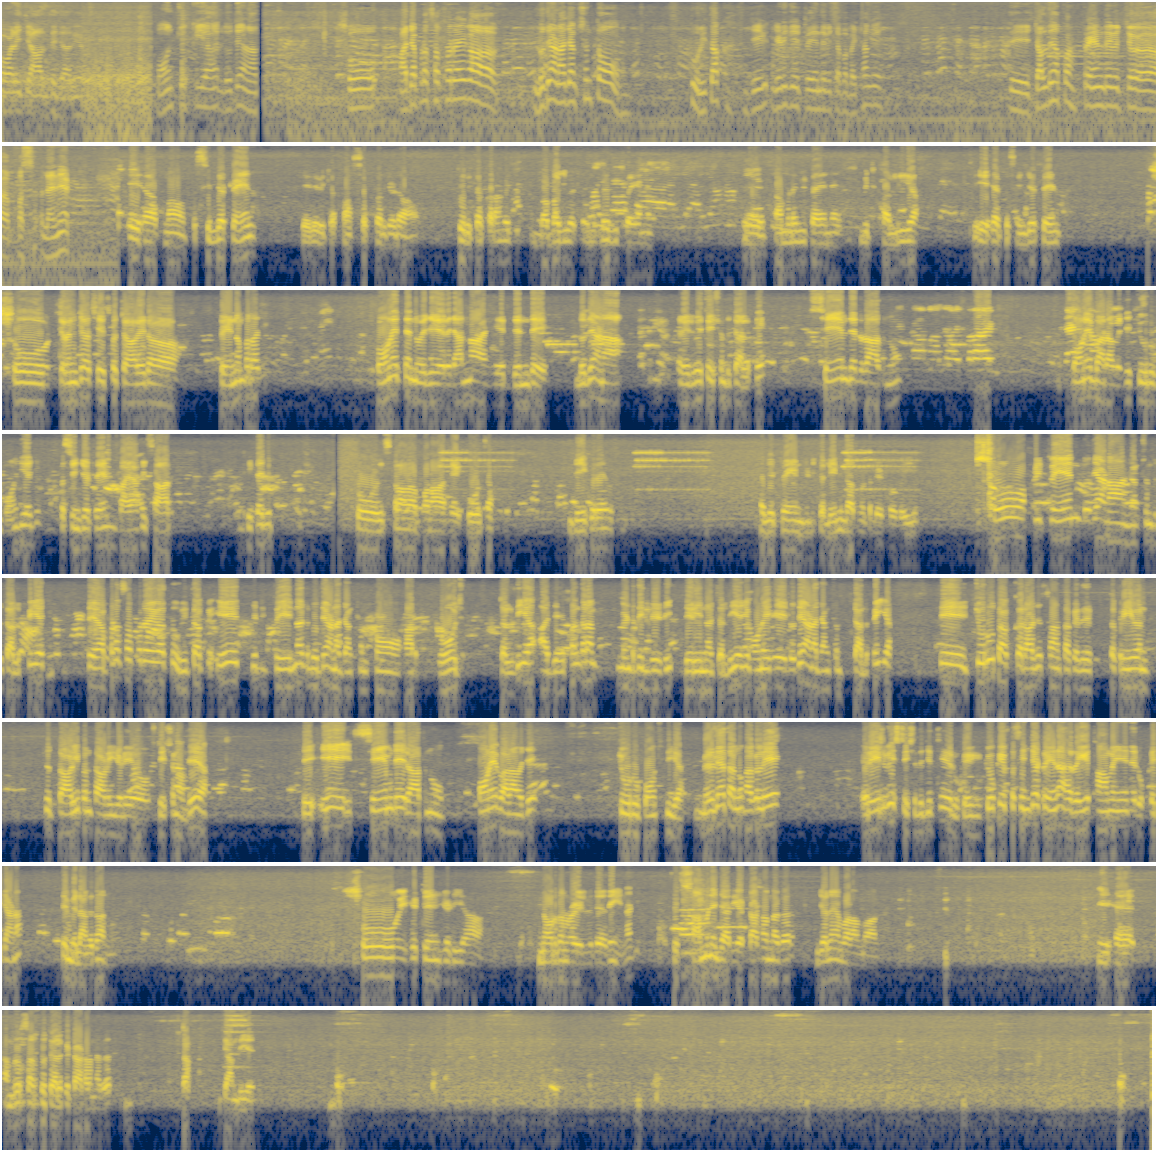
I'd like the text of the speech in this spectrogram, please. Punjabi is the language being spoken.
ਵਾਲੀ ਚਾਲ ਤੇ ਜਾ ਰਹੀ ਹੈ। ਪਹੁੰਚ ਚੁੱਕੀ ਆ ਲੁਧਿਆਣਾ। ਸੋ ਅੱਜ ਆਪਣਾ ਸਫ਼ਰ ਰਹੇਗਾ ਲੁਧਿਆਣਾ ਜੰਕਸ਼ਨ ਤੋਂ ਧੂਰੀ ਤੱਕ ਜੇ- ਜਿਹੜੀ ਕਿ ਟ੍ਰੇਨ ਦੇ ਵਿੱਚ ਆਪਾਂ ਬੈਠਾਂਗੇ। ਤੇ ਚੱਲਦੇ ਹਾਂ ਆਪਾਂ ਟ੍ਰੇਨ ਦੇ ਵਿੱਚ ਪਸ ਲੈਨੇ ਆ ਇਹ ਹੈ ਆਪਣਾ ਪੈਸੇਂਜਰ ਟ੍ਰੇਨ ਤੇ ਇਹਦੇ ਵਿੱਚ ਆਪਾਂ ਸਫ਼ਰ ਜਿਹੜਾ ਧੂਰੀ ਤੱਕ ਕਰਾਂਗੇ ਜੀ। ਬਾਬਾ ਜੀ ਬੈਠੇ ਉੱਧਰ ਵੀ ਪਏ ਨੇ। ਤੇ ਸਾਹਮਣੇ ਵੀ ਪਏ ਨੇ ਵਿੱਚ ਖਾਲੀ ਆ। ਤੇ ਇਹ ਹੈ ਪੈਸੇਂਜਰ ਟ੍ਰੇਨ ਸੋ 54604 ਦਾ ਟ੍ਰੇਨ ਨੰਬਰ ਆ ਜੀ। ਪੌਣੇ 3 ਵਜੇ ਰੋਜ਼ਾਨਾ ਇਹ ਦਿਨ ਦੇ ਲੁਧਿਆਣਾ ਰੇਲਵੇ ਸਟੇਸ਼ਨ ਤੋਂ ਚੱਲ ਕੇ ਸੇਮ ਦਿਨ ਰਾਤ ਨੂੰ ਪੌਣੇ 12 ਵਜੇ ਚੂਰੂ ਪਹੁੰਚਦੀ ਹੈ ਜੀ। Passenger train via Hisar. ਠੀਕ ਹੈ ਜੀ। ਸੋ ਇਸ ਤਰ੍ਹਾਂ ਦਾ ਆਪਣਾ ਇਹ ਕੋਚ ਆ। ਦੇਖ ਰਹੇ ਹੋ। ਅਜੇ ਟ੍ਰੇਨ ਜਿਹੜੀ ਚੱਲੀ ਨਹੀਂ 10 ਮਿੰਟ ਲੇਟ ਹੋ ਗਈ ਹੈ। ਸੋ ਆਪਣੀ ਟ੍ਰੇਨ ਲੁਧਿਆਣਾ ਜੰਕਸ਼ਨ ਤੋਂ ਚੱਲ ਪਈ ਹੈ ਜੀ ਤੇ ਆਪਣਾ ਸਫ਼ਰ ਹੈਗਾ ਧੂਰੀ ਤੱਕ। ਇਹ ਜਿਹੜੀ ਟ੍ਰੇਨ ਆ ਲੁਧਿਆਣਾ ਜੰਕਸ਼ਨ ਤੋਂ ਹਰ ਰੋਜ਼ ਚੱਲਦੀ ਆ। ਅੱਜ 15 ਮਿੰਟ ਦੀ ਦੇਰੀ ਨਾਲ ਚੱਲੀ ਹੈ ਜੀ। ਹੁਣ ਇਹ ਲੁਧਿਆਣਾ ਜੰਕਸ਼ਨ ਤੋਂ ਚੱਲ ਪਈ ਆ ਤੇ ਚੂਰੂ ਤੱਕ, ਰਾਜਸਥਾਨ ਤੱਕ ਇਹਦੇ ਤਕਰੀਬਨ 44 45 ਜਿਹੜੇ ਉਹ ਸਟੇਸ਼ਨ ਆਉਂਦੇ ਆ। ਤੇ ਇਹ ਸੇਮ ਡੇ ਰਾਤ ਨੂੰ ਪੌਣੇ 12 ਵਜੇ ਚੂਰੂ ਪਹੁੰਚਦੀ ਆ। ਮਿਲਦੇ ਆ ਤੁਹਾਨੂੰ ਅਗਲੇ ਰੇਲਵੇ ਸਟੇਸ਼ਨ ਤੇ ਜਿੱਥੇ ਰੁਕੇਗੀ, ਕਿਉਂਕਿ ਪੈਸੇਂਜਰ ਟ੍ਰੇਨ ਆ, ਹਰੇਕ ਥਾਂ 'ਤੇ ਇਹਨੇ ਰੁਕ ਕੇ ਜਾਣਾ ਤੇ ਮਿਲਾਂਗੇ ਤੁਹਾਨੂੰ। ਸੋ ਇਹ ਟ੍ਰੇਨ ਜਿਹੜੀ ਆ ਨਾਰਥਰਨ ਰੇਲਵੇ ਦੇ ਅਧੀਨ ਆ ਜੀ, ਤੇ ਸਾਹਮਣੇ ਜਾ ਰਹੀ ਆ ਟਾਟਾ ਨਗਰ ਜਲਿਆਂਵਾਲਾ ਬਾਗ। ਇਹ ਹੈ ਅੰਮ੍ਰਿਤਸਰ ਤੋਂ ਚੱਲ ਕੇ ਟਾਟਾ ਨਗਰ ਤੱਕ ਜਾਂਦੀ ਹੈ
